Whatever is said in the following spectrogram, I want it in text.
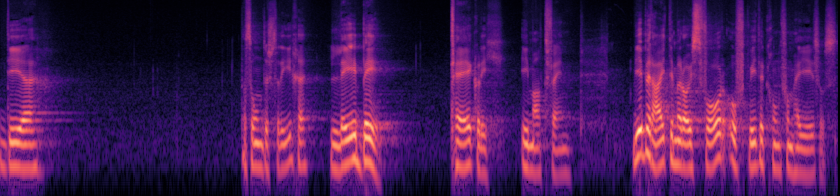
die das unterstreichen, lebe täglich im Advent. Wie bereiten wir uns vor auf die Wiederkunft vom Herrn Jesus?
